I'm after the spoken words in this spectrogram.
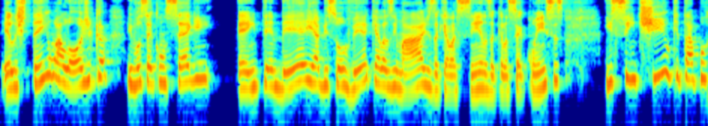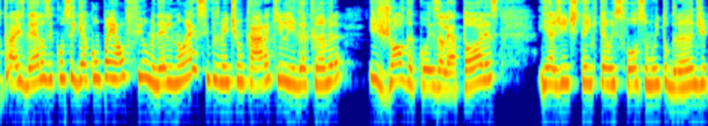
Eles têm uma lógica e você consegue é, entender e absorver aquelas imagens, aquelas cenas, aquelas sequências e sentir o que está por trás delas e conseguir acompanhar o filme. Né? Ele não é simplesmente um cara que liga a câmera e joga coisas aleatórias e a gente tem que ter um esforço muito grande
